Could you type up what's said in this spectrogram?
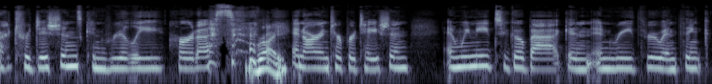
our traditions can really hurt us Right. in our interpretation. And we need to go back and, and read through and think,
